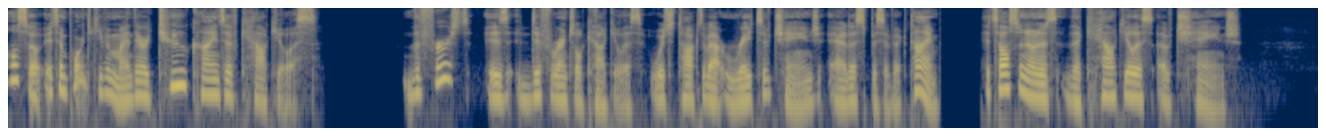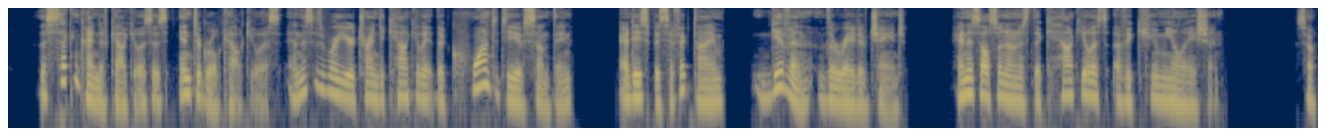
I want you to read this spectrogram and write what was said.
Also, it's important to keep in mind there are two kinds of calculus. The first is differential calculus, which talks about rates of change at a specific time. It's also known as the calculus of change. The second kind of calculus is integral calculus, and this is where you're trying to calculate the quantity of something at a specific time given the rate of change. And it's also known as the calculus of accumulation. So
